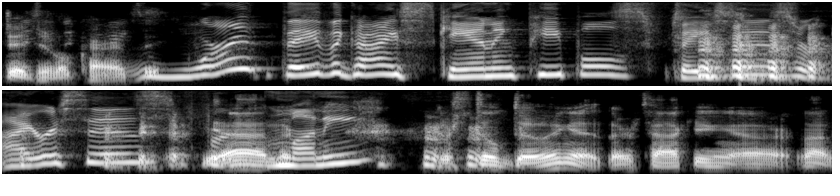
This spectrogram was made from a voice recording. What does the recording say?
digital currency. Weren't they the guys scanning people's faces or irises for yeah, money? They're still doing it. They're attacking. Uh, not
